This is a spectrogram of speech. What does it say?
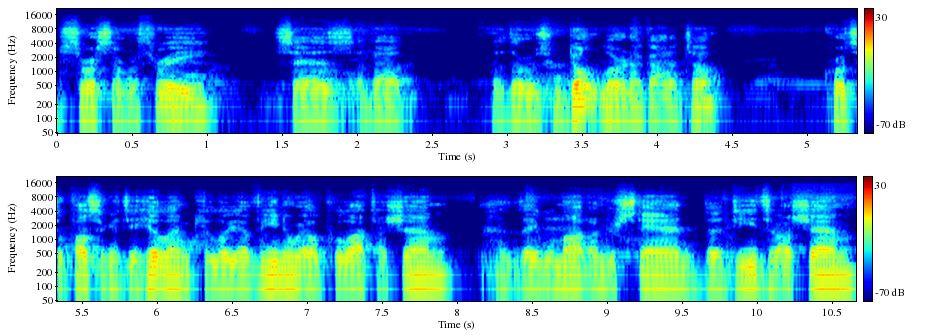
source number three says about those who don't learn Agadata, quotes a pasuk in Tehillim, Kilo Yavinu El Pulat Hashem. They will not understand the deeds of Hashem.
